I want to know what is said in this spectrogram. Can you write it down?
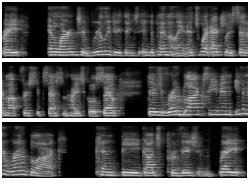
right and learn to really do things independently and it's what actually set him up for success in high school so there's roadblocks even even a roadblock can be god's provision right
